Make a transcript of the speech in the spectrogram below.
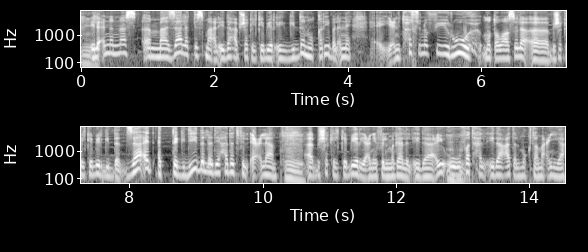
إلى أن الناس ما زالت تسمع الإذاعة بشكل كبير جدا وقريبة لأن يعني تحس أنه في روح متواصلة آه، بشكل كبير جدا. زائد التجديد الذي حدث في الإعلام آه، بشكل كبير يعني في المجال الإذاعي وفتح الإذاعات المجتمعية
